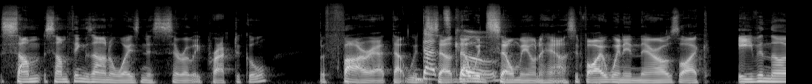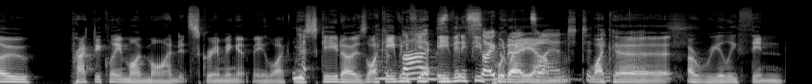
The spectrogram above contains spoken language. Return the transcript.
Some some things aren't always necessarily practical, but far out that would That's sell that would sell me on a house. If I went in there, I was like, even though practically in my mind it's screaming at me like mosquitoes. Like even if you even if you so put a um, like a a really thin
